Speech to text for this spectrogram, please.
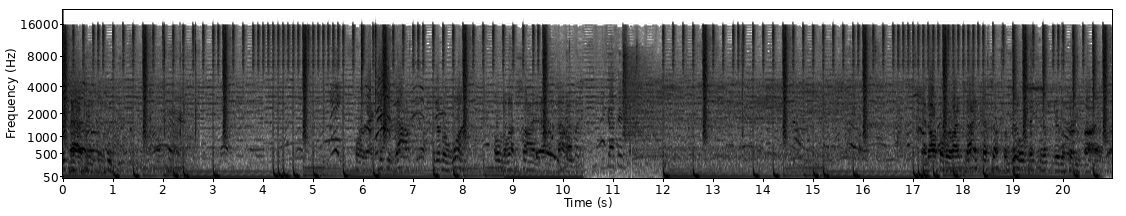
Quick pass. Quarterback pitches out to number one over the left side of out. You got that? And off over the right side, cuts up the middle, takes it up near the 35.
